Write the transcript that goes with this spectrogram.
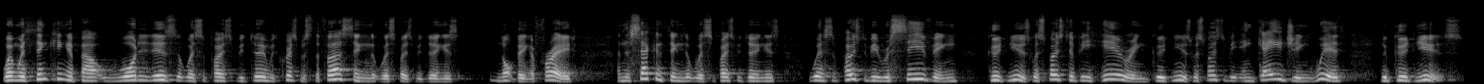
when we're thinking about what it is that we're supposed to be doing with Christmas, the first thing that we're supposed to be doing is not being afraid, and the second thing that we're supposed to be doing is we're supposed to be receiving good news. We're supposed to be hearing good news. We're supposed to be engaging with the good news.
